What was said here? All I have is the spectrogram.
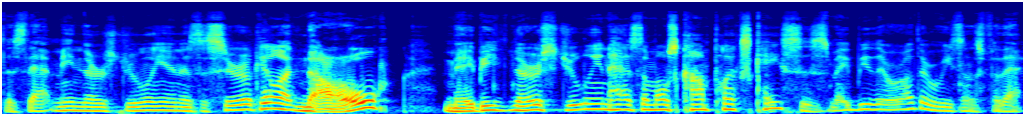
Does that mean Nurse Julian is a serial killer? No. Maybe Nurse Julian has the most complex cases. Maybe there are other reasons for that.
